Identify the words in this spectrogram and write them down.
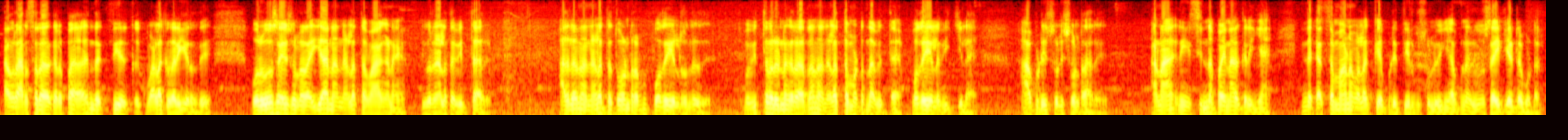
அவர் அரசராக இருக்கிறப்ப இந்த தீ- வழக்கு வருகிறது. ஒரு விவசாயி சொல்கிறார் ஐயா நான் நிலத்தை வாங்கினேன் இவர் நிலத்தை விற்றார் அதில் நான் நிலத்தை தோன்றப்ப புதையல் இருந்தது. இப்போ விற்றவர் என்னங்கிறாருன்னா நான் நிலத்தை மட்டும்தான் விற்றேன் புதையலை விற்கல அப்படின்னு சொல்லி சொல்கிறாரு ஆனால் நீங்கள் சின்ன பையனாக இருக்கிறீங்க இந்த கஷ்டமான வழக்கு எப்படி தீர்ப்பு சொல்லுவீங்க? அப்படின்னு விவசாயி கேட்டப்பட்டார்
